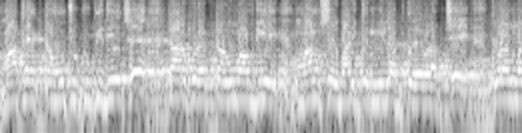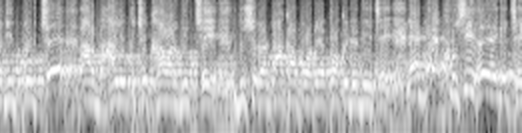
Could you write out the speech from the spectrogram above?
মাথায় একটা উঁচু টুপি দিয়েছে, তার উপর একটা রুমাল দিয়ে মানুষের বাড়িতে মিলাদ করে বেড়াচ্ছে। কোরআন মাজিদ পড়ছে আর ভালো কিছু খাবার দিচ্ছে, দুশোটা টাকা পটে পকেটে দিয়েছে। একবারে খুশি হয়ে গেছে।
